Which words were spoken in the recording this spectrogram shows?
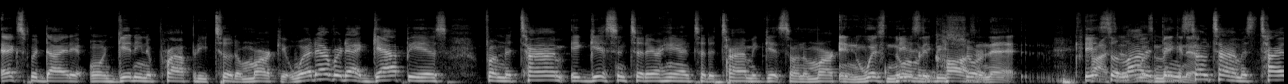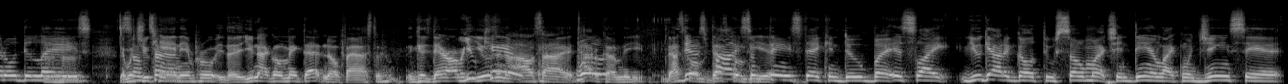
expedited on getting the property to the market whatever that gap is from the time it gets into their hand to the time it gets on the market and what's normally causing short. that? It's process? a lot What's of things? Mm-hmm. sometimes it's title delays What you can't improve, you're not going to make that no faster because they're already using the outside title well, company. That's there's gonna, probably that's some gonna it. things they can do, but it's like you got to go through so much. And then, like when Gene said,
